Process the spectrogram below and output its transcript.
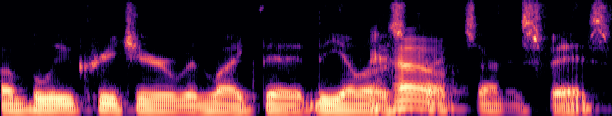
a blue creature with like the the yellow Oh. stripes on his face.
